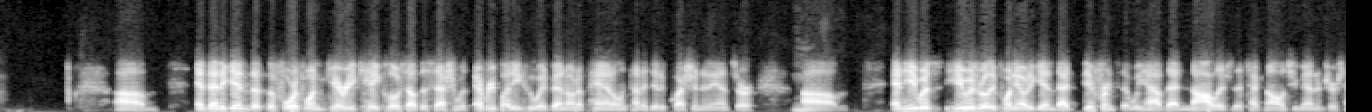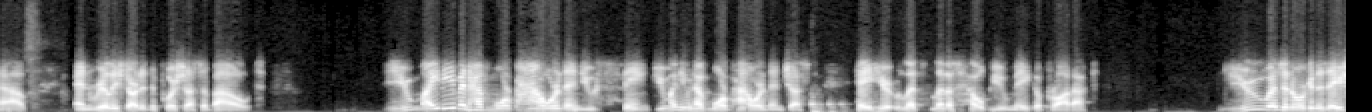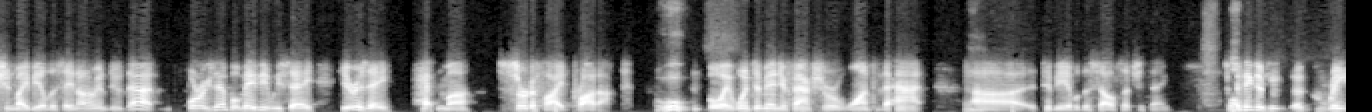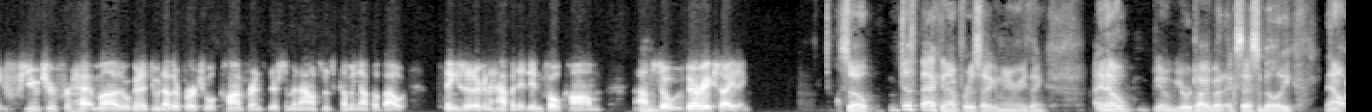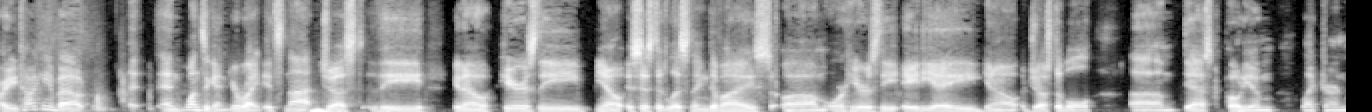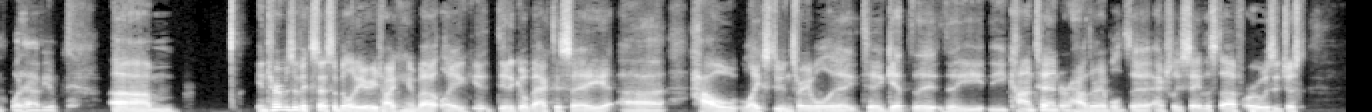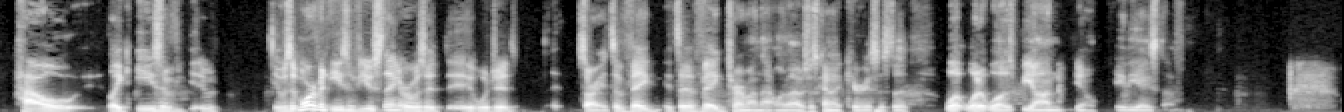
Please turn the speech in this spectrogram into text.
Um, and then again the, the fourth one gary kayye closed out the session with everybody who had been on a panel and kind of did a question and answer. Mm-hmm. um, and he was he was really pointing out again that difference that we have that knowledge that technology managers have and really started to push us about you might even have more power than you think. You might even have more power than just, hey, here, let's let us help you make a product. You as an organization might be able to say, no, I'm going to do that. For example, maybe we say, here is a HETMA certified product. Ooh. Boy, wouldn't a manufacturer want that yeah. uh, to be able to sell such a thing? So well, I think there's a, a, great future for HETMA. We're going to do another virtual conference. There's some announcements coming up about things that are going to happen at InfoComm. Um, mm-hmm. So very exciting. So just backing up for a second and everything. I know you know you were talking about accessibility. Now, are you talking about? And once again, you're right. It's not just the you know here's the you know assisted listening device, um, or here's the ADA you know adjustable um, desk, podium, lectern, what have you. Um, in terms of accessibility are you talking about like did it go back to say uh, how like students are able to, to get the, the the content or how they're able to actually save the stuff? Or was it just how like ease of it, it was it more of an ease of use thing or was it it would it sorry it's a vague it's a vague term on that one i was just kind of curious as to what what it was beyond you know ada stuff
